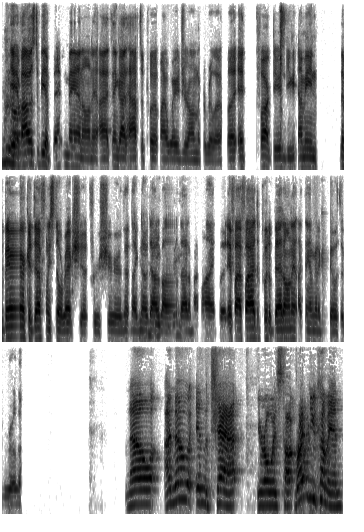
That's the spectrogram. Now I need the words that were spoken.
behind if I was to be a betting man on it, I think I'd have to put my wager on the gorilla. But it, fuck, dude. You, I mean, the bear could definitely still wreck shit for sure. That like no doubt about that in my mind. But if I, if I had to put a bet on it, I think I'm gonna go with the gorilla. Now, I know in the chat you're always talk right when you come in,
